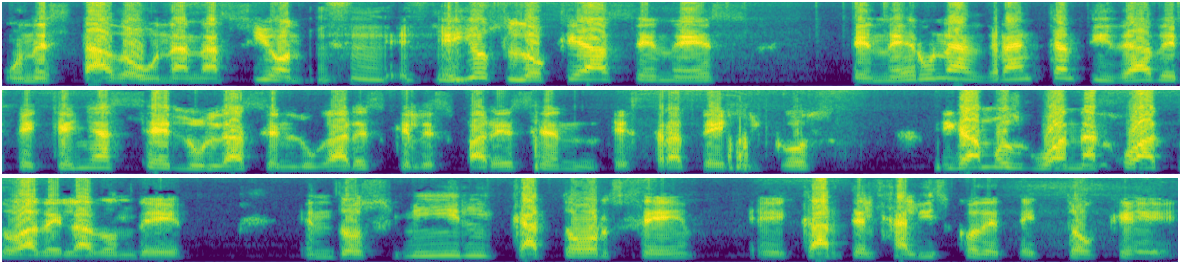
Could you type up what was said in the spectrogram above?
un Estado, una nación. Ellos lo que hacen es tener una gran cantidad de pequeñas células en lugares que les parecen estratégicos, digamos Guanajuato, Adela, donde en 2014 eh, Cártel Jalisco detectó que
